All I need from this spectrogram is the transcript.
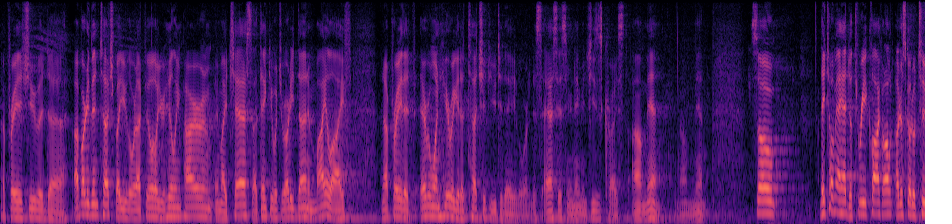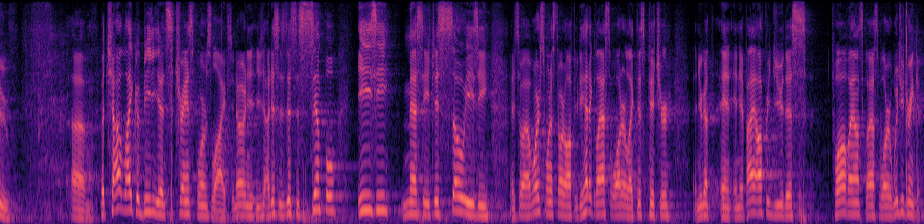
I pray that you would. Uh, I've already been touched by you, Lord. I feel your healing power in, in, my chest. I thank you for what you've already done in my life. And I pray that everyone here will get a touch of you today, Lord. Just ask this in your name, in Jesus Christ. Amen. Amen. So they told me I had to 3 o'clock. I'll, I'll just go to 2. Um, but childlike obedience transforms lives. You know, and this is this is simple, easy message. It's so easy. And so I just want to start off. If you had a glass of water like this pitcher, and you got, and, and if I offered you this 12 ounce glass of water, would you drink it?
